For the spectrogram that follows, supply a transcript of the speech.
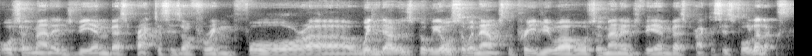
AutoManage VM best practices offering for uh, Windows, but we also announced the preview of AutoManage VM best practices for Linux.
